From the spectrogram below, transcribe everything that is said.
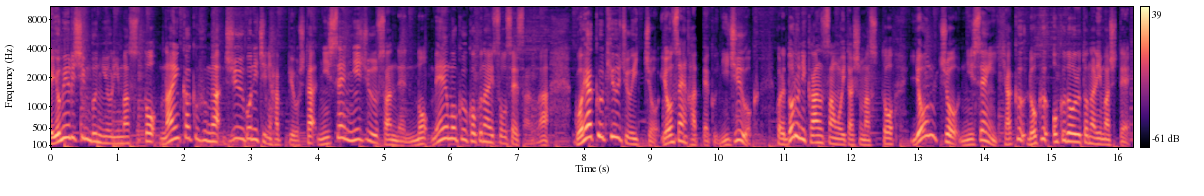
えー読売新聞によりますと内閣府が15日に発表した2023年の名目国内総生産は591兆4820億。これドルに換算をいたしますと4兆2106億ドルとなりまして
